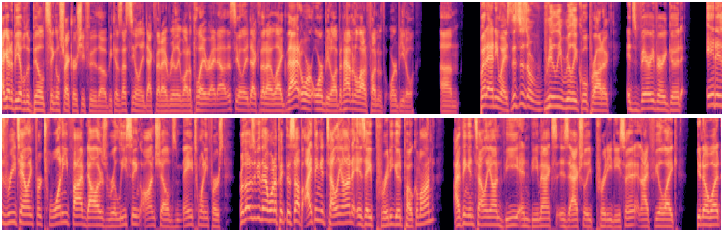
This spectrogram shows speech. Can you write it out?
I gotta be able to build single strike Urshifu though, because that's the only deck that I really want to play right now. That's the only deck that I like. That or Orbital. I've been having a lot of fun with Orbital. Um, but anyways, this is a really really cool product. It's very very good. It is retailing for $25, releasing on shelves May 21st. For those of you that want to pick this up, I think Inteleon is a pretty good Pokemon. I think Inteleon V and VMAX is actually pretty decent. And I feel like, you know what?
